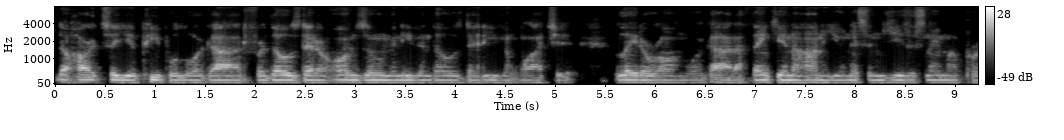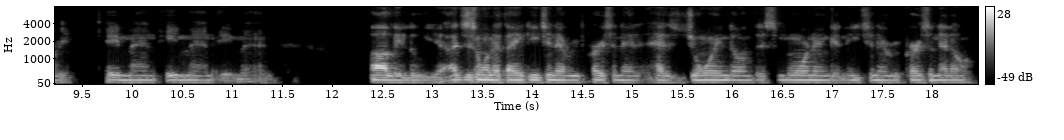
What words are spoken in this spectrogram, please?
the hearts of your people, Lord God, for those that are on Zoom and even those that even watch it later on, Lord God. I thank you and I honor you. And this in Jesus' name I pray. Amen, amen, amen. Hallelujah. I just want to thank each and every person that has joined on this morning and each and every person that'll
